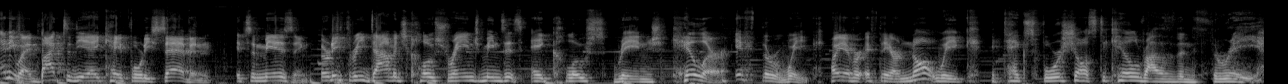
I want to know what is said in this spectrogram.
Anyway, back to the AK-47. It's amazing. 33 damage close range means it's a close range killer if they're weak. However, if they are not weak, it takes four shots to kill rather than three,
